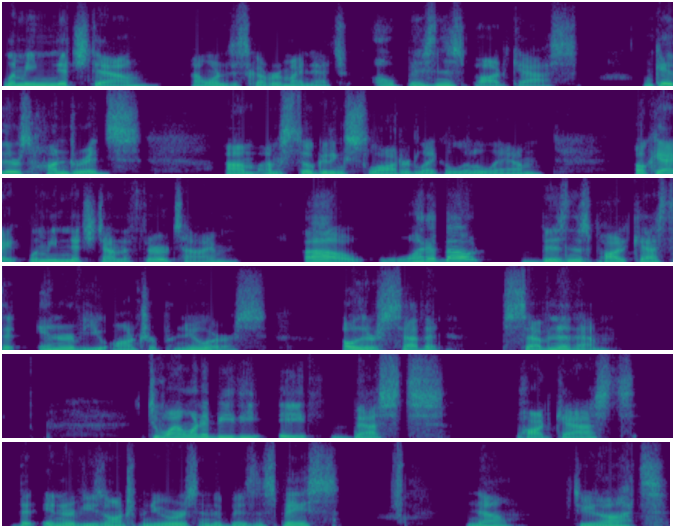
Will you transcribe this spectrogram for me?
Let me niche down. I want to discover my niche. Oh, business podcasts. Okay, there's hundreds. Um, I'm still getting slaughtered like a little lamb. Okay, let me niche down a third time. Oh, what about business podcasts that interview entrepreneurs? Oh, there's seven, seven of them. Do I want to be the eighth best podcast that interviews entrepreneurs in the business space? No, do not.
